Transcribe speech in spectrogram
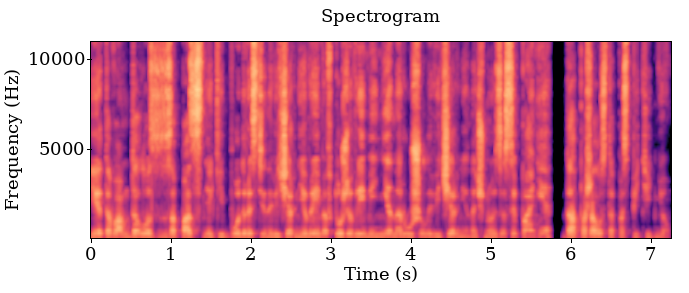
и это вам дало запас некий бодрости на вечернее время, в то же время не нарушило вечернее ночное засыпание, да, пожалуйста, поспите днем.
